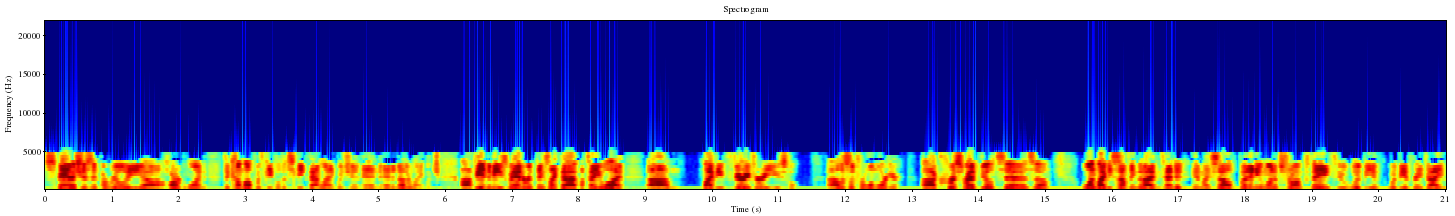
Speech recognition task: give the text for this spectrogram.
Spanish isn't a really uh, hard one to come up with people that speak that language and, and, and another language. Uh, Vietnamese, Mandarin, things like that, I'll tell you what, um, might be very, very useful. Uh, let's look for one more here. Uh, Chris Redfield says, um, one might be something that I've intended in myself, but anyone of strong faith who would be of, would be of great value.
